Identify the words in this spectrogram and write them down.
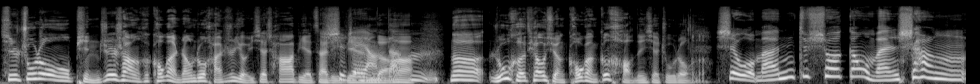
其实猪肉品质上和口感当中还是有一些差别在里边的啊。那如何挑选口感更好的一些猪肉呢？是我们就说跟我们上。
